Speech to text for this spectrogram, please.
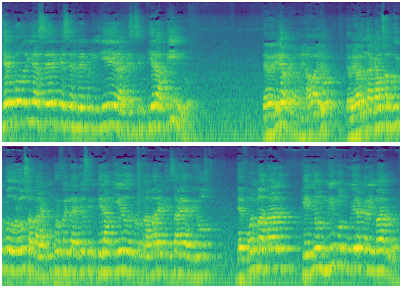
¿Qué podría hacer que se reprimiera, que se sintiera tímido? Debería, me imaginaba yo, debería haber una causa muy poderosa para que un profeta de Dios sintiera miedo de proclamar el mensaje de Dios, de forma tal que Dios mismo tuviera que animarlo,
